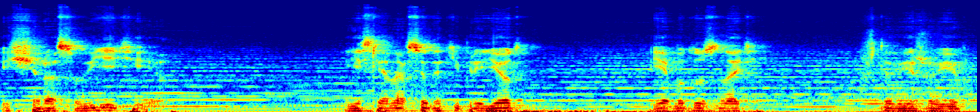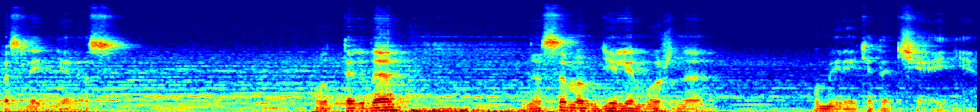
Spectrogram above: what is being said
еще раз увидеть ее? Если она все-таки придет, я буду знать, что вижу ее в последний раз. Вот тогда на самом деле можно умереть от отчаяния.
